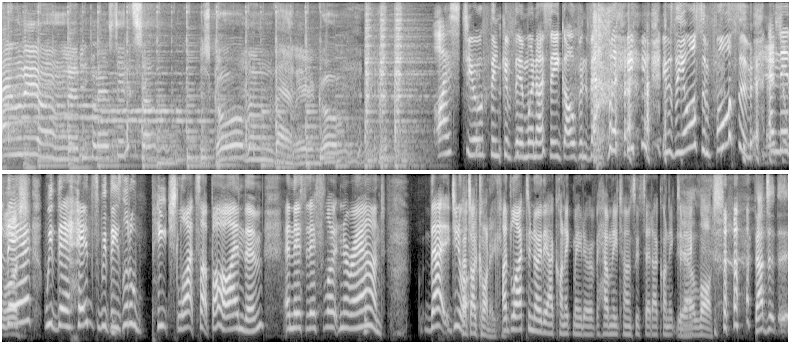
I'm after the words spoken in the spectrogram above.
And the only place it's sold is Goulburn Valley. I still think of them when I see Goulburn Valley. it was the awesome foursome. and they're there with their heads with these little peach lights up behind them and they're, they're floating around. That do you know That's what? iconic. I'd like to know the iconic meter of how many times we've said iconic today. Yeah, a lot. That's uh,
